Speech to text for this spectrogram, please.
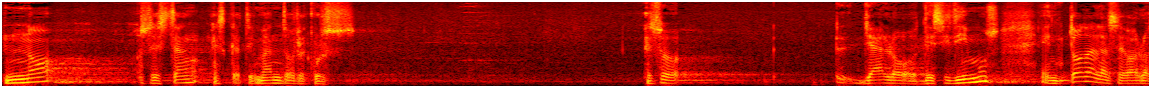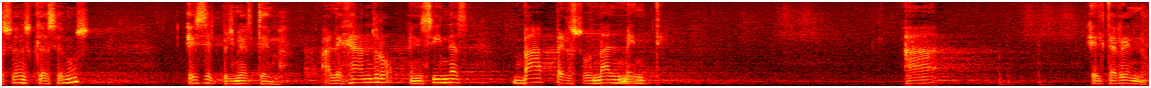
No se están escatimando recursos. Eso ya lo decidimos en todas las evaluaciones que hacemos, es el primer tema. Alejandro Encinas va personalmente el terreno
